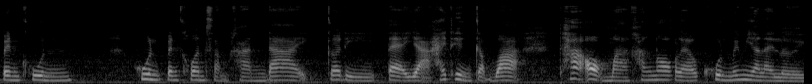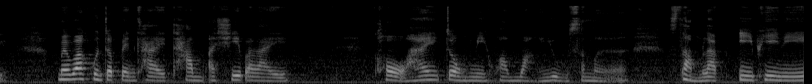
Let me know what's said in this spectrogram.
เป็นคุณ คุณเป็นคนสำคัญได้ก็ดี แต่อย่าให้ถึงกับว่า ถ้าออกมาข้างนอกแล้ว คุณไม่มีอะไรเลย ไม่ว่าคุณจะเป็นใครทำอาชีพอะไร ขอให้จงมีความหวังอยู่เสมอสำหรับ EP นี้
